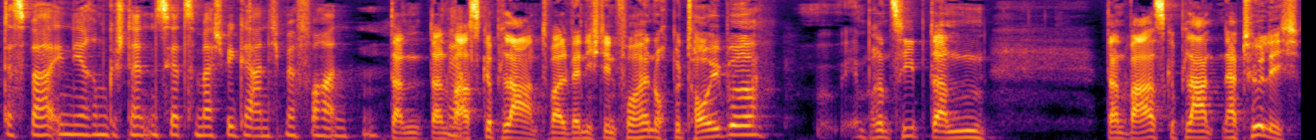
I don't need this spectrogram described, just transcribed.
Das war in ihrem Geständnis ja zum Beispiel gar nicht mehr vorhanden. Dann, dann ja. war es geplant, weil wenn ich den vorher noch betäube, im Prinzip, dann, dann war es geplant. Natürlich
